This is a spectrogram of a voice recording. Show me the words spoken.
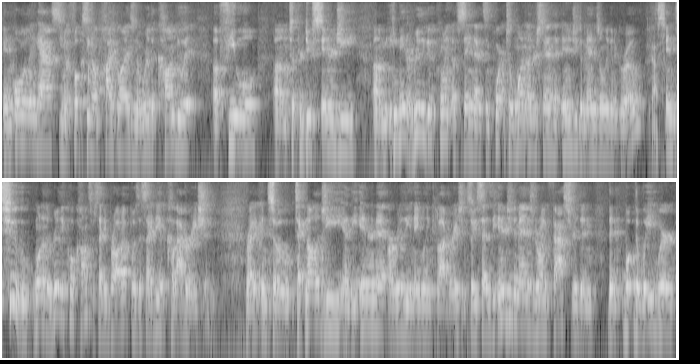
in oil and gas, you know, focusing on pipelines, you know, we're the conduit of fuel um, to produce energy. Um, he made a really good point of saying that it's important to one understand that energy demand is only going to grow, Yes. and two, one of the really cool concepts that he brought up was this idea of collaboration, right? And so technology and the internet are really enabling collaboration. So he says the energy demand is growing faster than than what, the way we're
